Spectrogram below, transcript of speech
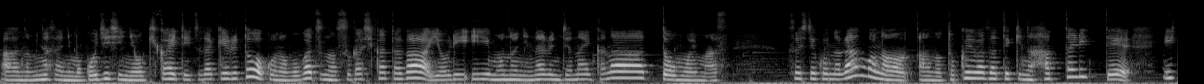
あの皆さんにもご自身に置き換えていただけるとこの5月の過ごし方がよりいいものになるんじゃないかなと思います。そしてこのランゴのあの得意技的なハったりって一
